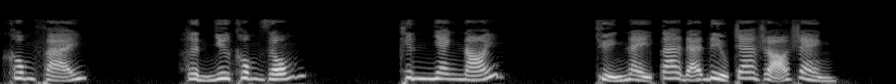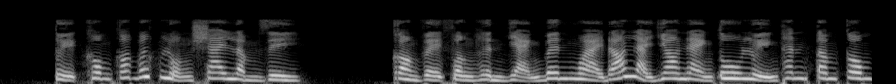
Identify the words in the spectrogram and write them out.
Không phải. Hình như không giống. kinh Nhan nói. Chuyện này ta đã điều tra rõ ràng tuyệt không có bất luận sai lầm gì. Còn về phần hình dạng bên ngoài đó là do nàng tu luyện thanh tâm công.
